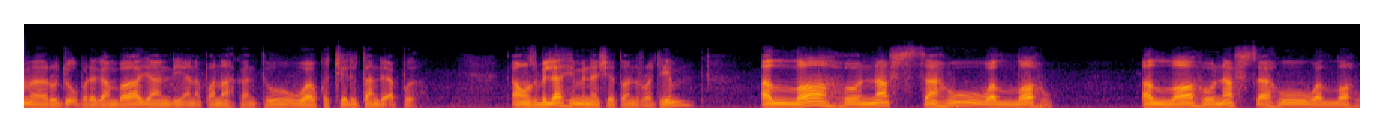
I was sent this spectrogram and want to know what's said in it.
merujuk pada gambar yang di anak panahkan tu, waw kecil itu tanda apa? A'udzubillahi minasyaitonirrajim. Allahu nafsahu wallahu. Allahu nafsahu wallahu.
